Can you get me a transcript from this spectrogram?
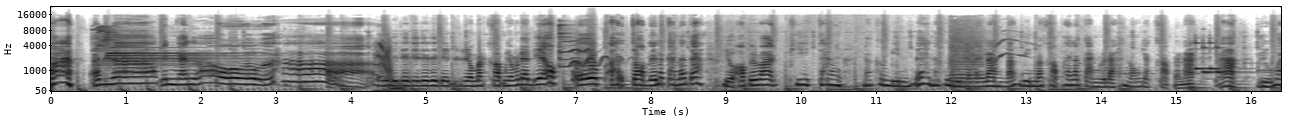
มาอันน่ะเป็นไงเล่าเดี๋ยวเดี๋ยวเดี๋ยวเดี๋ยวเดี๋ยวเดี๋ยวมันขับไงมันเดี๋ยว เออจอดเลยละกันนะจ๊ะเดี๋ยวเอาเป็นว่าพี่จ้างนักเครื่องบินได้นักเครื่องบินอะไรล่ะ นักบินมาขับให้ละกันเวลาน้องอยากขับนะนะอะหรือว่า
